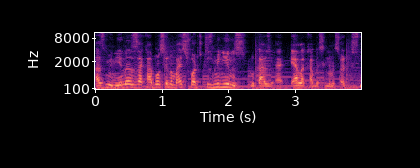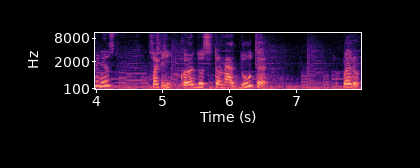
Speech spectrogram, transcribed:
As meninas acabam sendo mais fortes que os meninos. No caso, ela acaba sendo mais forte que os meninos. Só Sim. que quando se tornar adulta, mano,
